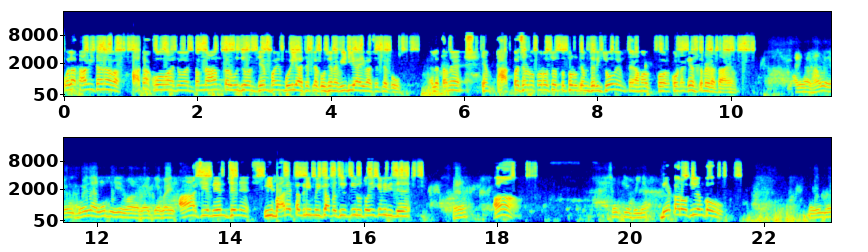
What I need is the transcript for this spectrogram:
ઓલા તાવીથાના હાથા ખોવા જો તમને આમ કરવું જો જેમ ફાઈમ બોલ્યા છે એટલે કહું છું વીડિયો આવ્યા છે એટલે કહું. એટલે તમે એમ ઢાક પછાડો કરો છો તો થોડુંક એમ જરી જોવ એમ કે આમાં ખોટા કેસ કરેડા થાય એમ. એવું બોલ્યા નથી એ મારા ભાઈ કે ભાઈ આ જે બેન છે ને ઈ બારે તગડી મૂક્યા પછી કર્યું તો ઈ કેવી રીતે? હે? હા. શું કે પેલા? બેકારો થયું એમ કહું. અમારે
